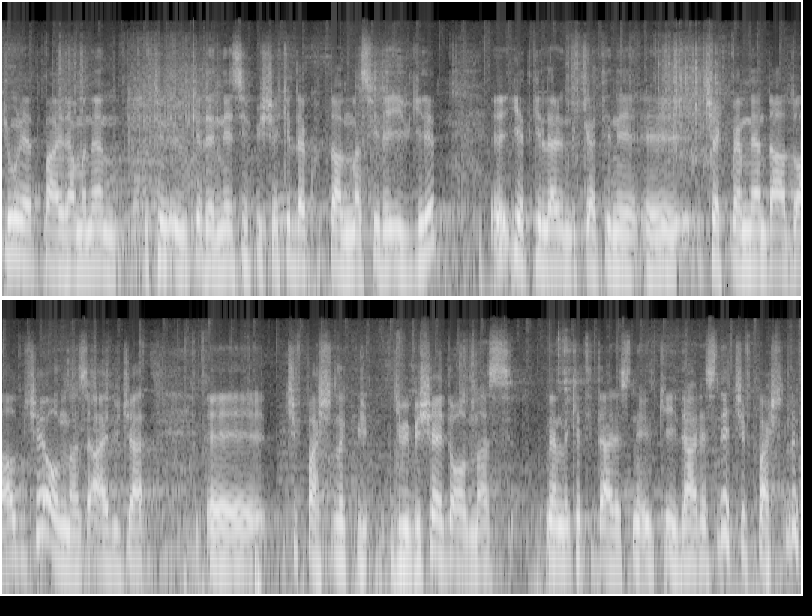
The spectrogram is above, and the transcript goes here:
Cumhuriyet Bayramı'nın bütün ülkede nezih bir şekilde kutlanması ile ilgili e, yetkililerin dikkatini e, çekmemden daha doğal bir şey olmaz. Ayrıca e, çift başlılık gibi bir şey de olmaz. Memleket idaresinde, ülke idaresinde çift başlılık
